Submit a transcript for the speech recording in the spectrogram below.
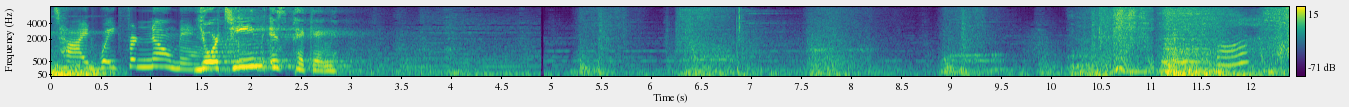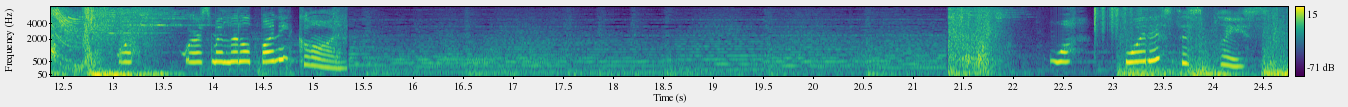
rising tide wait for no man. Your team is picking. Huh? Where, where's my little bunny gone? What? What is this place?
